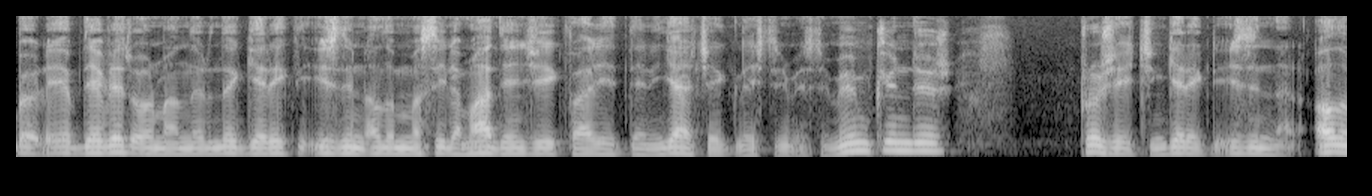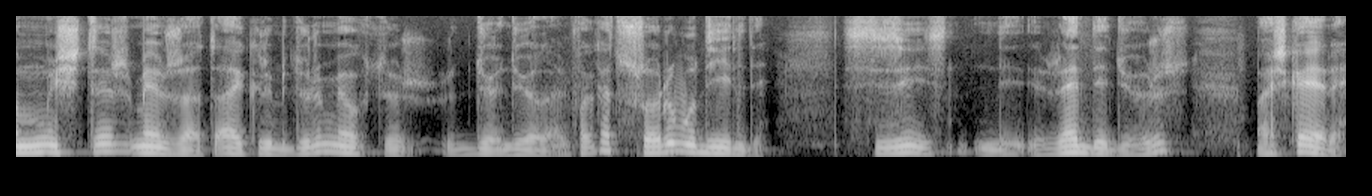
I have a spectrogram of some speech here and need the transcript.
Böyle devlet ormanlarında gerekli iznin alınmasıyla madencilik faaliyetlerinin gerçekleştirilmesi mümkündür. Proje için gerekli izinler alınmıştır. Mevzuata aykırı bir durum yoktur diyorlar. Fakat soru bu değildi. Sizi reddediyoruz. Başka yere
